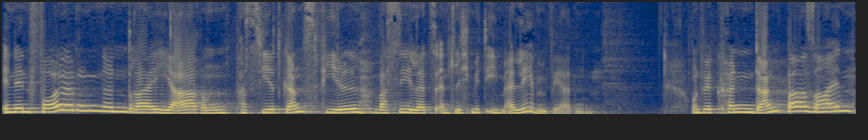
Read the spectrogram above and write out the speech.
in den folgenden drei Jahren passiert ganz viel, was sie letztendlich mit ihm erleben werden. Und wir können dankbar sein,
